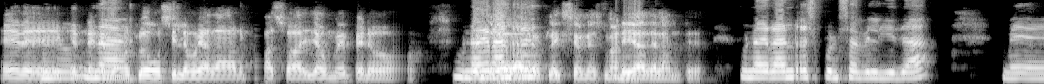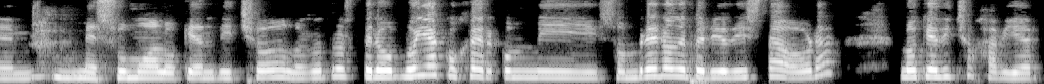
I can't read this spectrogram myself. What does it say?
eh, de, que una, tenemos. Luego sí le voy a dar paso a Jaume, pero una gran de las reflexiones, María, adelante. Una gran responsabilidad. Me, me, sumo a lo que han dicho los otros, pero voy a coger con mi sombrero de periodista ahora lo que ha dicho Javier,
